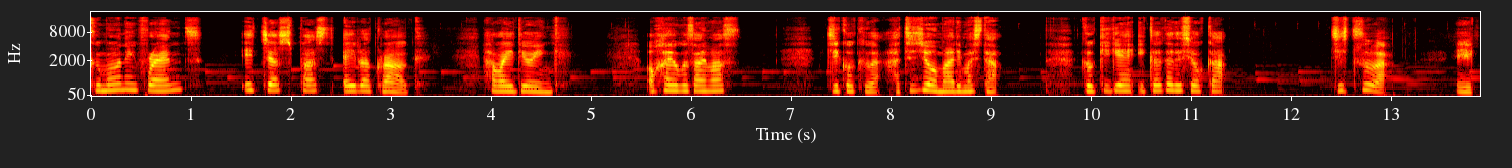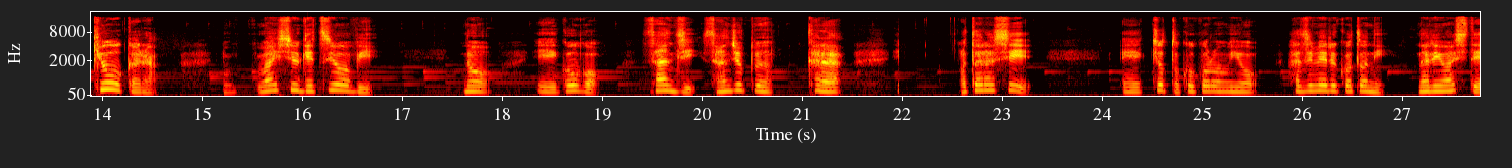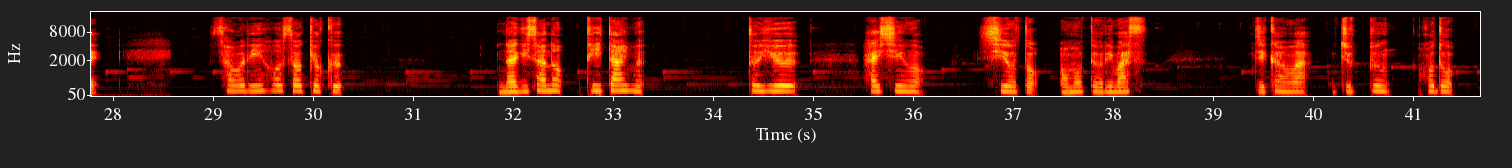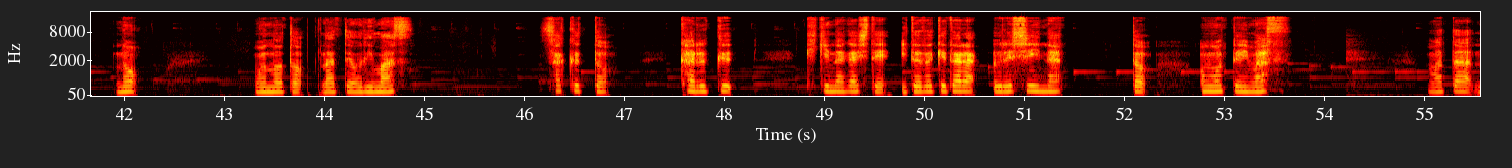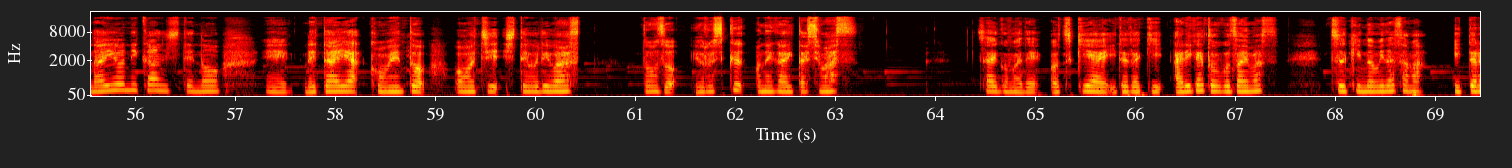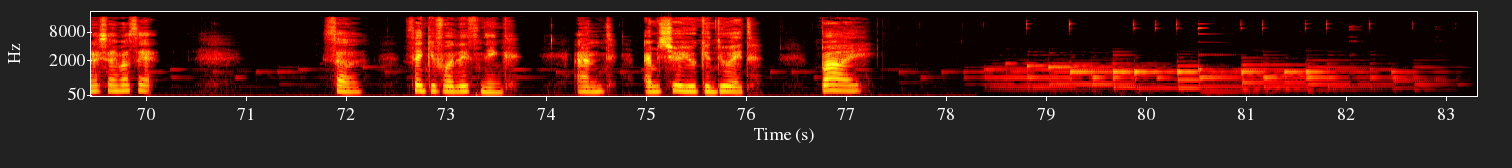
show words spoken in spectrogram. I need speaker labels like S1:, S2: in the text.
S1: Good morning, friends. It just past 8 o'clock. How are you doing? おはようございます。時刻は8時を回りました。ご機嫌いかがでしょうか？実は、えー今日から毎週月曜日の、えー午後3時30分からえー新しい、えちょっと試みを始めることになりまして、サオリン放送局、なぎさのティータイムという配信をしようと思っております。時間は10分ほどのものとなっております。サクッと軽く聞き流していただけたら嬉しいなと思っています。また内容に関しての、えーレターやコメントお待ちしております。どうぞよろしくお願いいたします。最後までお付き合いいただきありがとうございます。通勤の皆様、いってらっしゃいませ。So, thank you for listening and I'm sure you can do it. Bye!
